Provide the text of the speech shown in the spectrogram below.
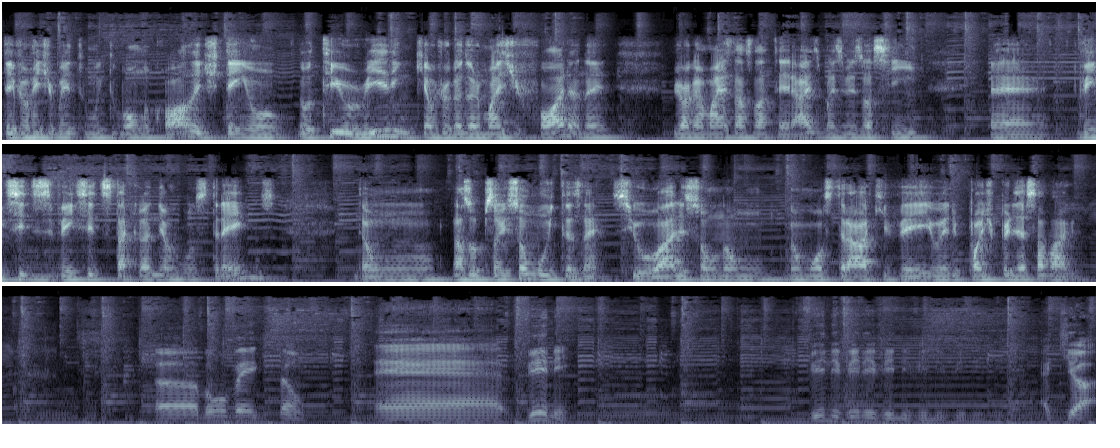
Teve um rendimento muito bom no college. Tem o, o Theo Reading, que é um jogador mais de fora, né? Joga mais nas laterais, mas mesmo assim é, vem, se, vem se destacando em alguns treinos. Então, as opções são muitas, né? Se o Alisson não, não mostrar que veio, ele pode perder essa vaga. Ah, vamos ver então. É... Vini. Vini, Vini, Vini, Vini, Vini, Vini. Aqui, ó.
